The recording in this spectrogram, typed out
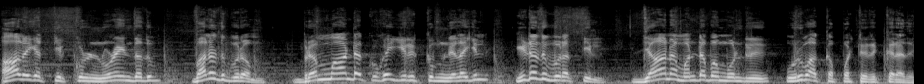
ஆலயத்திற்குள் நுழைந்ததும் வலதுபுறம் பிரம்மாண்ட குகை இருக்கும் நிலையில் இடதுபுறத்தில் தியான மண்டபம் ஒன்று உருவாக்கப்பட்டிருக்கிறது.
